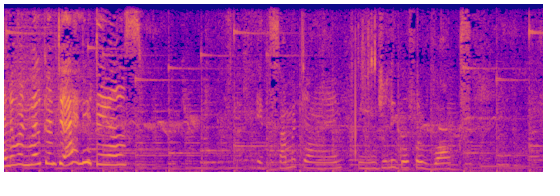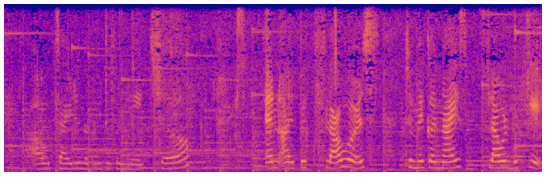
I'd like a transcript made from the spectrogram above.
Hello and welcome to Alee Tales. It's summertime. We usually go for walks outside in the beautiful nature. And I pick flowers to make a nice flower bouquet.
